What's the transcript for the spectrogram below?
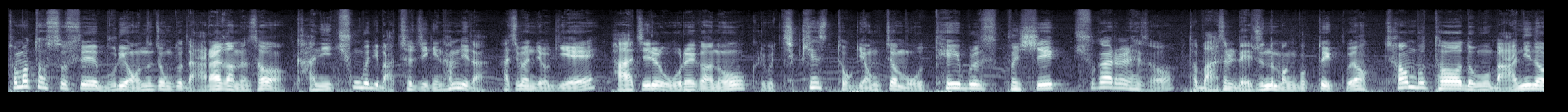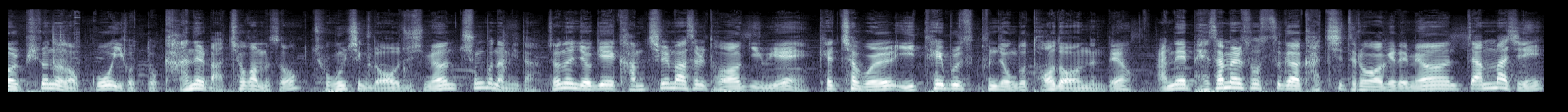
토마토 소스에 물이 어느 정도 날아가면서 간이 충분히 맞춰지긴 합니다. 하지만 여기에 바질, 오레가노 그리고 치킨 스톡 0.5 테이블 스푼씩 추가를 해서 더 맛을 내주는 방법도 있고요. 처음부터 너무 많이 넣을 필요는 없고 이것도 간을 맞춰가면서 조금씩 넣어주시면 충분합니다. 저는 여기에 감칠맛을 더하기 위해 케첩을 2 테이블 스푼 정도 더 넣었는데요. 안에 베사멜 소스가 같이 들어가게 되면 짠맛이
